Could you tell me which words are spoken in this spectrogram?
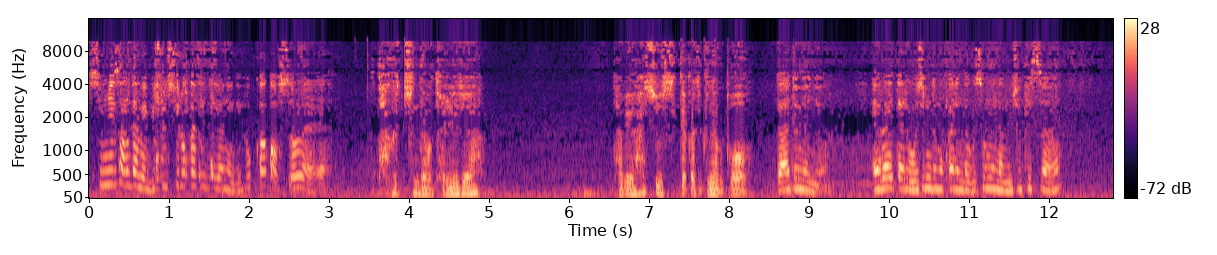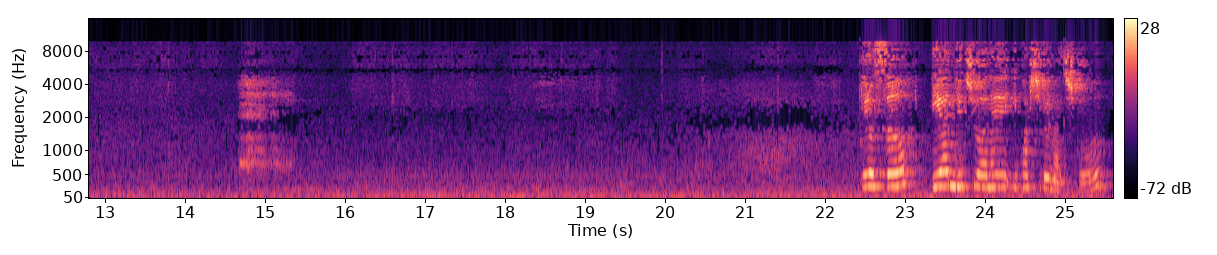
심리 상담에 미술 치료까지 들렸는데 효과가 없어 왜? 다 그친다고 될 일이야? 답이 할 수 있을 때까지 그냥 둬. 놔두면요. 에라의 딸이 오줌도 못 가린다고 소문나면 좋겠어요? 이로써 미안 유치원의 입학식을 마치고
